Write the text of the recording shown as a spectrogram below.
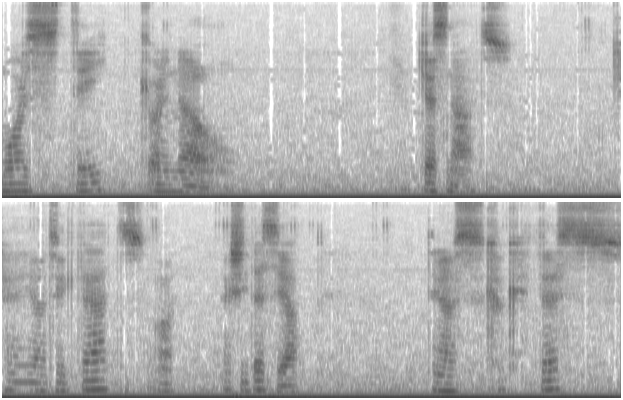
more steak or no? Guess not. Okay, I'll take that. Oh, actually this, yeah. Then I'll cook this.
